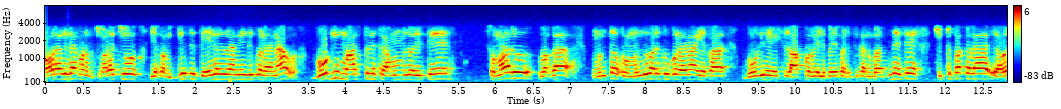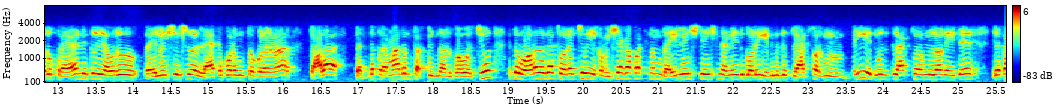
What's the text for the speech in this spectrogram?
ఓవరాల్గా మనం చూడొచ్చు ఈ యొక్క విద్యుత్ తీగలు అనేది కూడా భోగి మార్చుతున్న క్రమంలో అయితే సుమారు ఒక ముందు ముందు వరకు కూడా ఈ యొక్క భోగి వేసి లాక్కో వెళ్ళిపోయే పరిస్థితి కనబడుతుంది. అయితే చుట్టుపక్కల ఎవరు ప్రయాణికులు ఎవరు రైల్వే స్టేషన్లో లేకపోవడంతో కూడా చాలా పెద్ద ప్రమాదం తప్పింది అనుకోవచ్చు. అయితే ఓవరాల్గా చూడొచ్చు ఈ విశాఖపట్నం రైల్వే స్టేషన్ అనేది కూడా ఎనిమిది ప్లాట్ఫామ్ ఉంటాయి. ఎనిమిది ప్లాట్ఫామ్ లోనైతే ఇక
